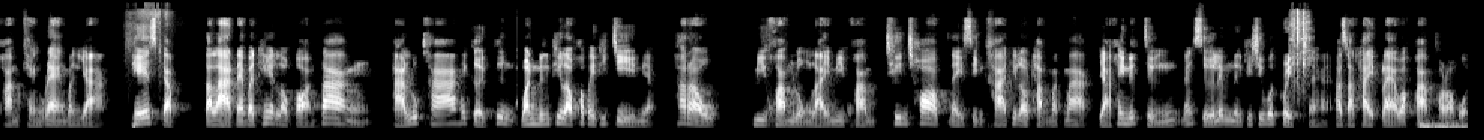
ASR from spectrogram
ความแข็งแรงบางอย่างเทสกับตลาดในประเทศเราก่อนตั้ง ฐานลูกค้าให้เกิดขึ้นวันหนึ่งที่เราเข้าไปที่จีนเนี่ยถ้าเรา มีความหลงไหลมีความชื่นชอบในสินค้าที่เราทำมากๆ อยากให้นึกถึงหนังสือเล่มหนึ่งที่ชื่อว่า Grit นะฮะภาษาไทยแปลว่าความทรหด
